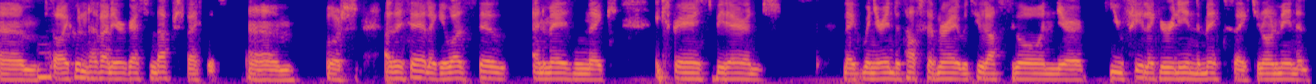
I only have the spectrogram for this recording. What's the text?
Um, so I couldn't have any regrets from that perspective. Um, but as I say, like it was still an amazing like experience to be there and like when you're in the top seven or eight with two laps to go and you're you feel like you're really in the mix like do you know what I mean and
